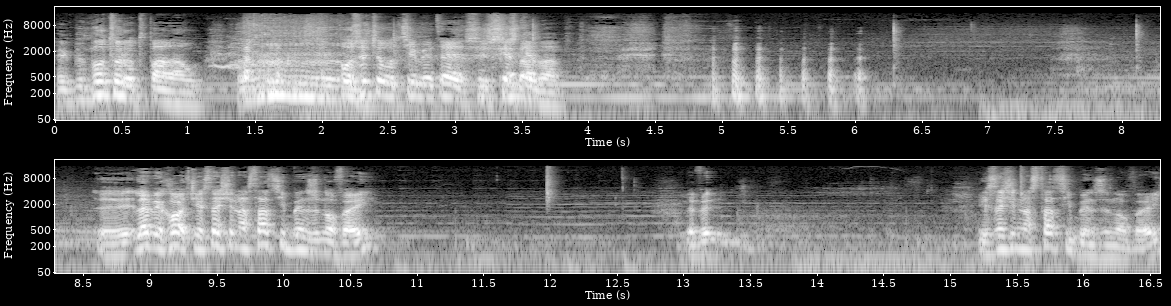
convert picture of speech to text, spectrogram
Jakby motor odpalał. Pożyczył od ciebie kebab. kebab. Y, Lewy, chodź, jesteście na stacji benzynowej. Lewy. Jesteście na stacji benzynowej.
